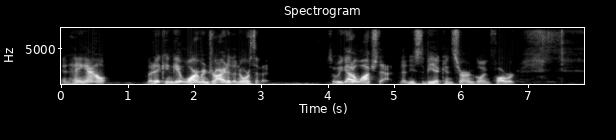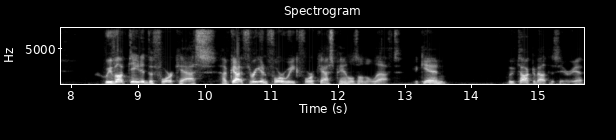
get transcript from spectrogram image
and hang out, but it can get warm and dry to the north of it. So we got to watch that. That needs to be a concern going forward. We've updated the forecasts. I've got three and four week forecast panels on the left. Again, we've talked about this area.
